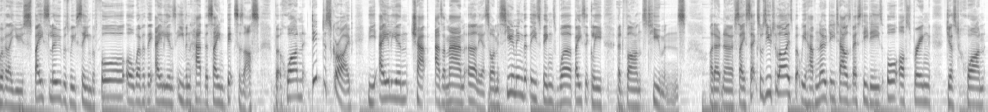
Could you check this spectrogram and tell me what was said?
whether they used space lube as we've seen before, or whether the aliens even had the same bits as us. But Juan did describe the alien chap as a man earlier, so I'm assuming that these things were basically advanced humans. I don't know if say sex was utilised, but we have no details of STDs or offspring, just Juan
